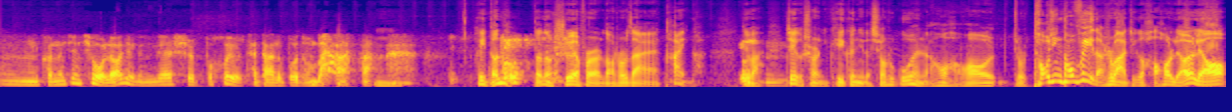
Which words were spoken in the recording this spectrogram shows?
嗯，可能近期我了解的应该是不会有太大的波动吧。嗯，可以等等等等十月份，到时候再看一看。对吧？这个事儿你可以跟你的销售顾问，然后好好就是掏心掏肺的，是吧？这个好好聊一聊，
